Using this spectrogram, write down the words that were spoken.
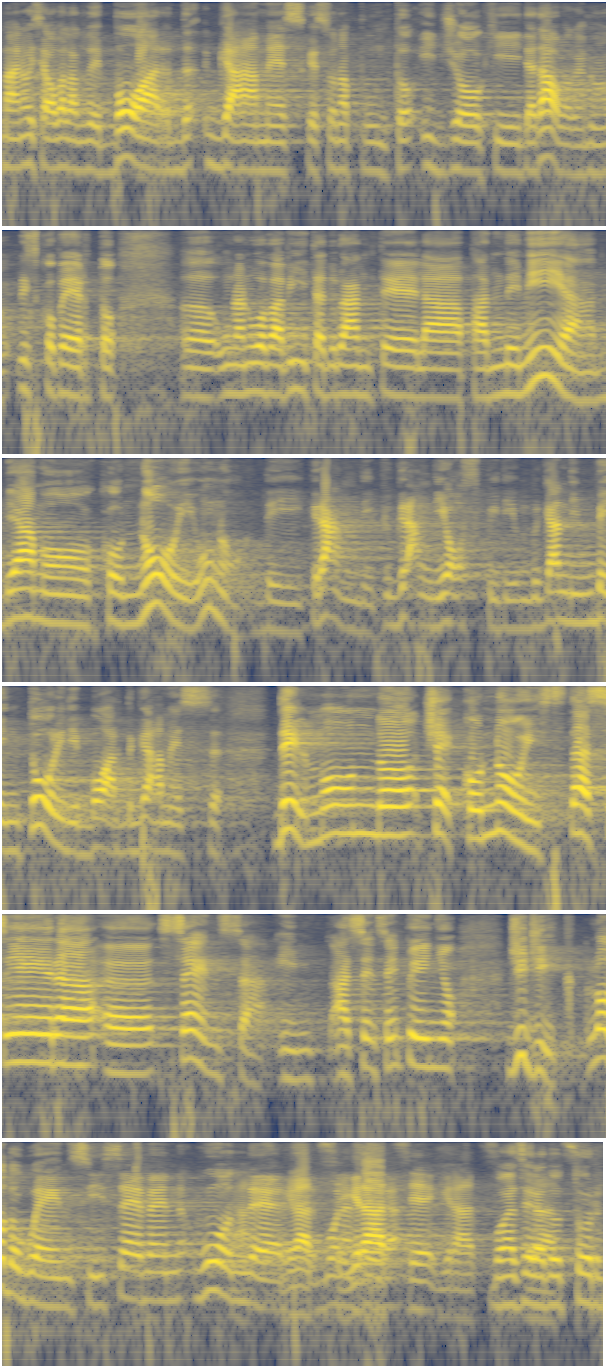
ma noi stiamo parlando dei board games, che sono appunto i giochi da tavolo che hanno riscoperto eh, una nuova vita durante la pandemia. Abbiamo con noi uno dei grandi, più grandi ospiti, un dei grandi inventori di board games del mondo. C'è con noi stasera, eh, senza, in- ah, senza impegno, Gigi Lodo Guenzi, Seven Wonders. Grazie, Buonasera. grazie, grazie. Buonasera grazie. dottor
